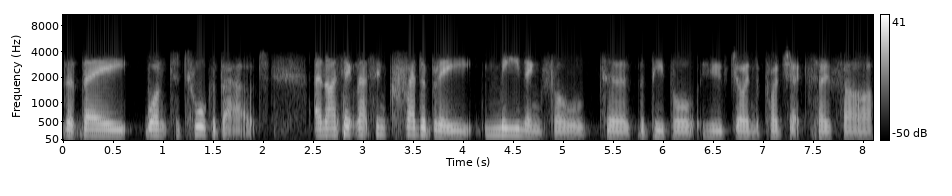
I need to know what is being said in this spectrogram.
that they want to talk about. And I think that's incredibly meaningful to the people who've joined the project so far.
